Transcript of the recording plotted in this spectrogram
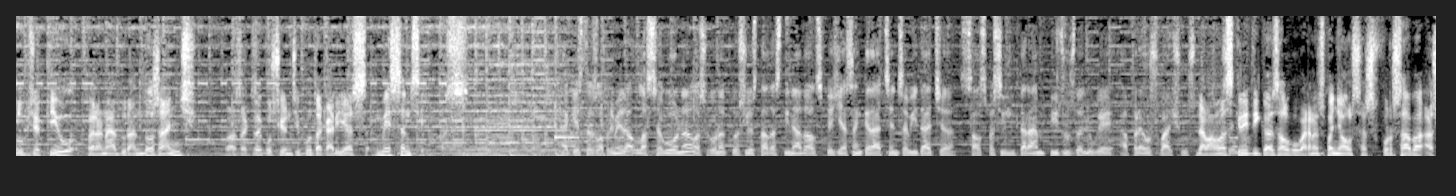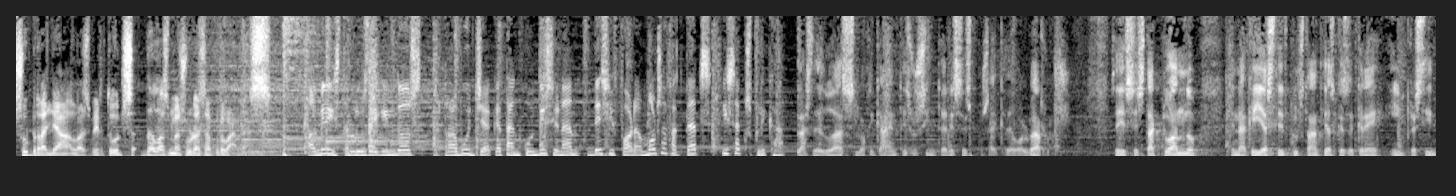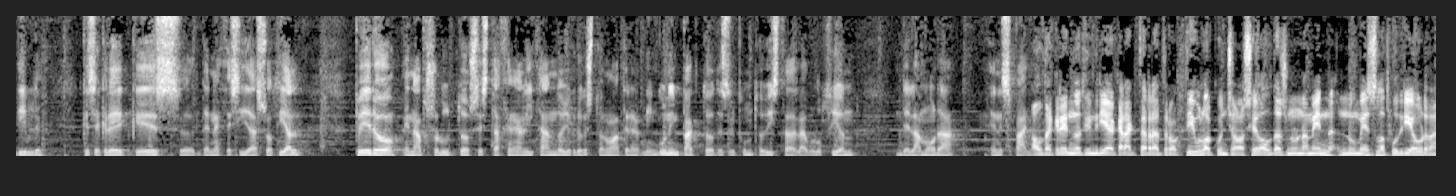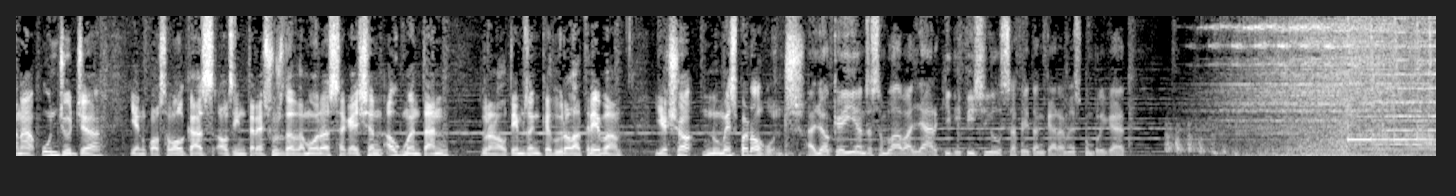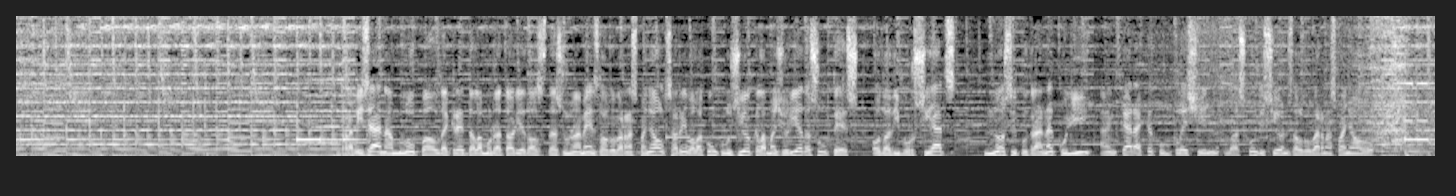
L'objectiu, frenar durant dos anys les execucions hipotecàries més sensibles. Aquesta és la primera. La segona, la segona actuació està destinada als que ja s'han quedat sense habitatge. Se'ls facilitaran pisos de lloguer a preus baixos. Davant les crítiques, el govern espanyol s'esforçava a subratllar les virtuts de les mesures aprovades. El ministre Luis de Guindos rebutja que tan condicionant deixi fora molts afectats i s'explica. Las deudas, lógicamente, y sus intereses, pues hay que devolverlos. Es decir, se está actuando en aquellas circunstancias que se cree imprescindible, que se cree que es de necesidad social, pero en absoluto se está generalizando. Yo creo que esto no va a tener ningún impacto desde el punto de vista de la evolución de la mora en Espanya. El decret no tindria caràcter retroactiu. La congelació del desnonament només la podria ordenar un jutge i, en qualsevol cas, els interessos de demora segueixen augmentant durant el temps en què dura la treva. I això només per alguns. Allò que ahir ens semblava llarg i difícil s'ha fet encara més complicat. Revisant amb lupa el decret de la moratòria dels desnonaments del govern espanyol, s'arriba a la conclusió que la majoria de solters o de divorciats no s'hi podran acollir encara que compleixin les condicions del govern espanyol.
